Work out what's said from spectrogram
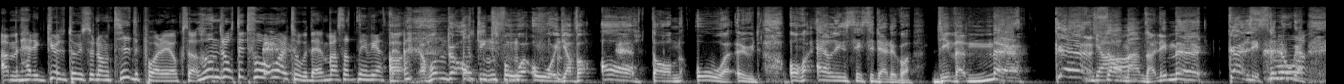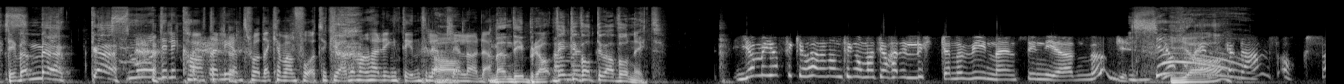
Ja, men herregud, det tog ju så lång tid på dig också. 182 år tog det, bara så att ni vet det. Ja, 182 år, jag var 18 år ut och Ellen sitter där och går, det var mycket, Ja. sa Amanda, det är mycket, lyssna noga, det var mycket. Små delikata ledtrådar kan man få tycker jag när man har ringt in till Äntligen lördag. men det är bra. Vet du vad du har vunnit? Ja, men jag fick ju höra någonting om att jag hade lyckan att vinna en signerad mugg. Ja! Ja. Älskar dans också.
